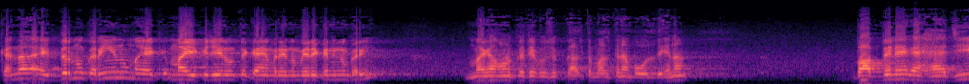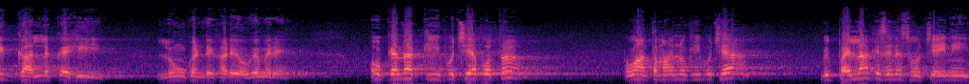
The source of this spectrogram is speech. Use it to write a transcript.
ਕਹਿੰਦਾ, ਇੱਧਰ ਨੂੰ ਕਰੀ ਇਹਨੂੰ? ਮਾਈਕ ਮਾਈਕ ਜੇ ਨੂੰ ਤੇ ਕੈਮਰੇ ਨੂੰ, ਮੇਰੇ ਕੰਨੀ ਨੂੰ ਕਰੀ? ਮੈਂ ਕਿਹਾ, ਹੁਣ ਕਿਤੇ ਕੁਝ ਗਲਤ ਮਲਤ ਨਾ ਬੋਲਦੇ ਨਾ ਬਾਬੇ ਨੇ ਕਿਹਾ ਹੈ ਜੀ ਗੱਲ ਕਹੀ। ਲੂੰ ਕੰਡੇ ਖੜੇ ਹੋ ਗਏ ਮੇਰੇ। ਉਹ ਕਹਿੰਦਾ, ਕੀ ਪੁੱਛਿਆ ਪੁੱਤ? ਭਗਵੰਤ ਮਾਨ ਨੂੰ ਕੀ ਪੁੱਛਿਆ? ਵੀ ਪਹਿਲਾਂ ਕਿਸੇ ਨੇ ਸੋਚਿਆ ਹੀ ਨਹੀਂ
